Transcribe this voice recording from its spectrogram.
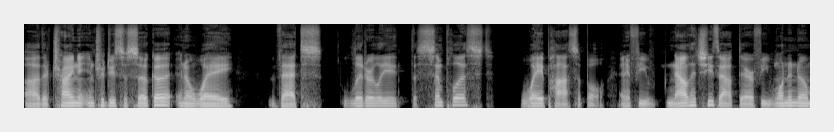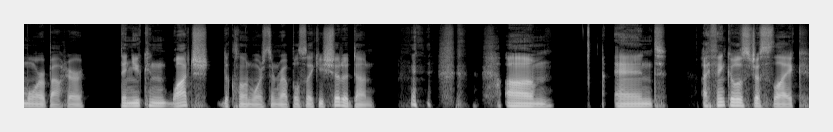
uh, they're trying to introduce Ahsoka in a way that's literally the simplest way possible. And if you now that she's out there, if you want to know more about her, then you can watch the Clone Wars and Rebels like you should have done. um and I think it was just like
